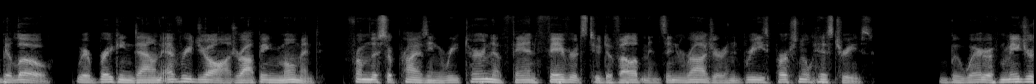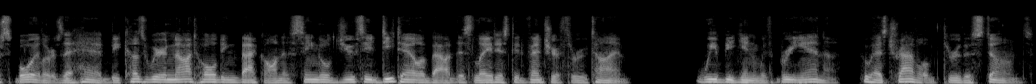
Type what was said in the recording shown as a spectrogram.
Below, we're breaking down every jaw-dropping moment, from the surprising return of fan favorites to developments in Roger and Bree's personal histories. Beware of major spoilers ahead because we're not holding back on a single juicy detail about this latest adventure through time. We begin with Brianna, who has traveled through the stones.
